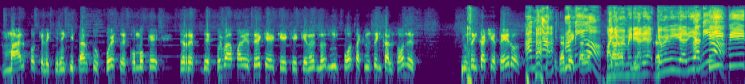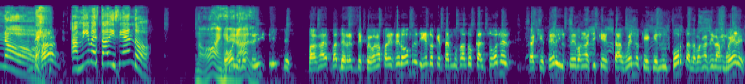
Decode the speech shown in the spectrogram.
mal porque le quieren quitar su puesto. Es como que de re- después va a aparecer que, que, que, que no, no- no importa que usen calzones, que usen cacheteros. Dígame, amigo. cada- Ay, yo me miraría, yo me miraría Amigo. divino. A mí me está diciendo. No, en No, yo general. le estoy dic- van a, después van a aparecer hombres diciendo que están usando calzones, cacheteros, y ustedes van a decir que está bueno, que, que no importa, lo van a decir las mujeres.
